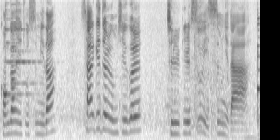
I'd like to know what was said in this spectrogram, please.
건강에 좋습니다. 사계절 음식을 즐길 수 있습니다.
